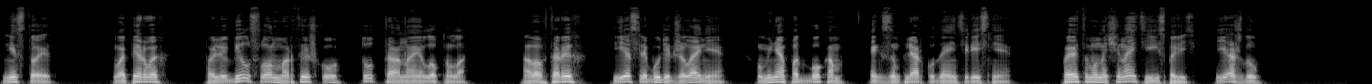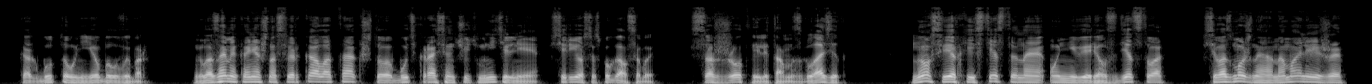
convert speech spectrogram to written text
Не стоит. Во-первых, полюбил слон мартышку, тут-то она и лопнула. А во-вторых, если будет желание, у меня под боком экземпляр куда интереснее. Поэтому начинайте исповедь, я жду. Как будто у нее был выбор. Глазами, конечно, сверкало так, что, будь Красин чуть мнительнее, всерьез испугался бы. Сожжет или там сглазит. Но сверхъестественное он не верил с детства Всевозможные аномалии же,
